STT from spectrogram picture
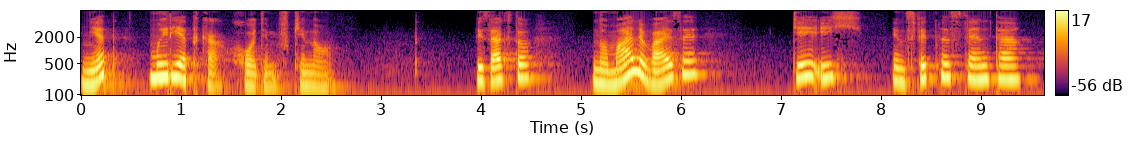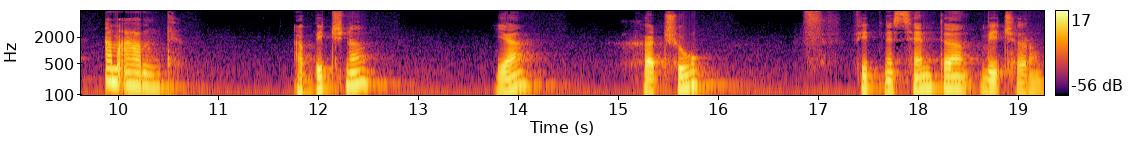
Нет, мы редко ходим в кино. Wie sagst du, Normalerweise gehe ich ins Fitnesscenter am Abend. Обычно я хочу в фитнес-центр вечером.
